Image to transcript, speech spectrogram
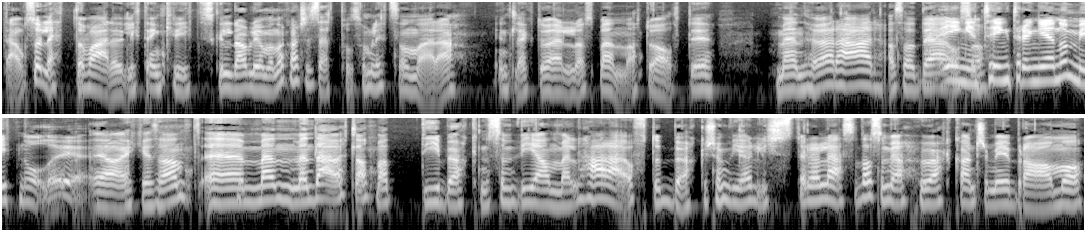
Det er også lett å være litt en kritisk, eller da blir man kanskje sett på som litt sånn der, eh, intellektuell og spennende at du alltid Men hør her. Altså, det er også- Ingenting trenger gjennom mitt nåløye. Ja, ikke sant? Eh, men, men det er jo et eller annet med at de bøkene som vi anmelder her, er ofte bøker som vi har lyst til å lese, da, som vi har hørt kanskje mye bra om, og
